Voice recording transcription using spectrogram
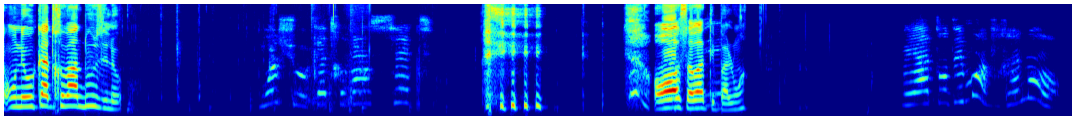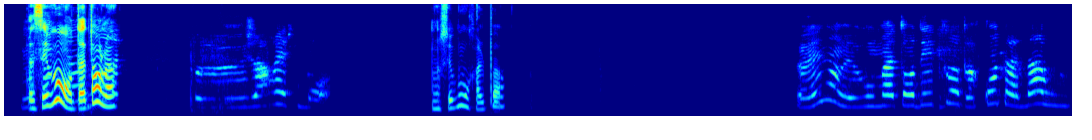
On est au 92 là. Moi, je suis au 87. Oh, ça va, t'es pas loin. Mais attendez-moi, vraiment. Bah, c'est bon, on t'attend là. Euh, J'arrête, moi. Non, c'est bon, on râle pas. Ouais, non, mais vous m'attendez pas. Par contre, Anna ou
